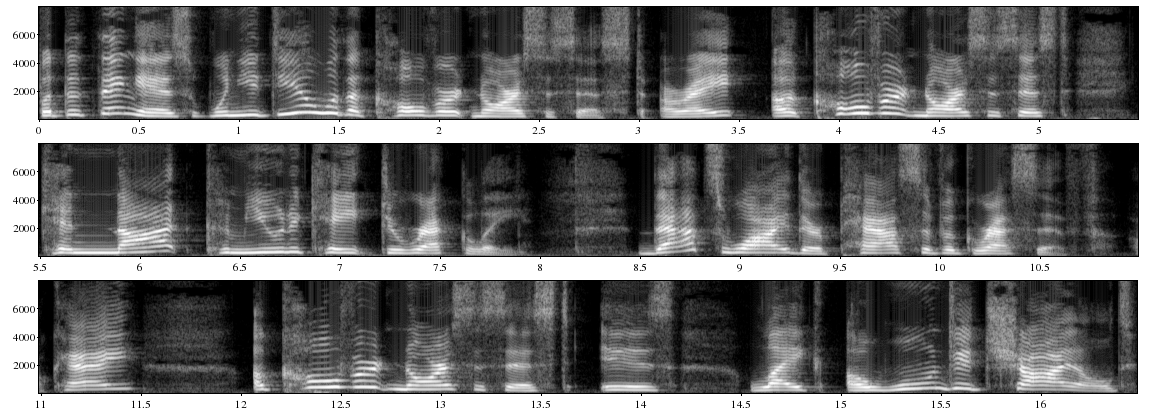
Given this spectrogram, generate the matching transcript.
But the thing is, when you deal with a covert narcissist, all right, a covert narcissist cannot communicate directly. That's why they're passive aggressive, okay? A covert narcissist is like a wounded child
